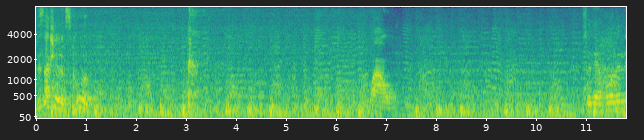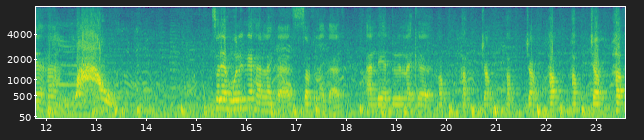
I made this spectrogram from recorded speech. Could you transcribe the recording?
This actually looks cool. wow. So they're holding their hand. Wow! So they're holding their hand like that, something like that. And they're doing like a hop, hop, jump, hop, jump, hop, hop, jump, hop.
